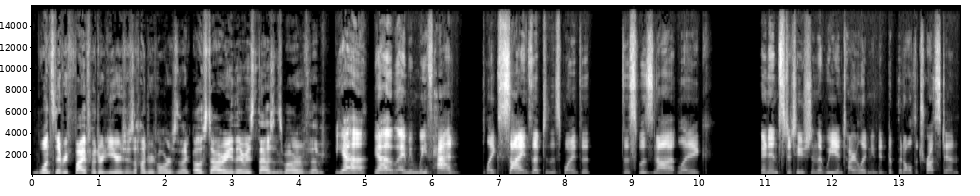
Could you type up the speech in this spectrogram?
once in every 500 years there's a 100 horrors. They're like, oh, sorry, there is thousands more of them. Yeah, yeah. I mean, we've had like signs up to this point that this was not like an institution that we entirely needed to put all the trust in.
